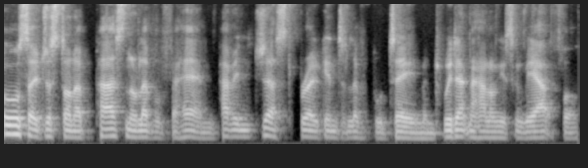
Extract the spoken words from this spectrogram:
also, just on a personal level for him, having just broke into Liverpool team, and we don't know how long he's going to be out for,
